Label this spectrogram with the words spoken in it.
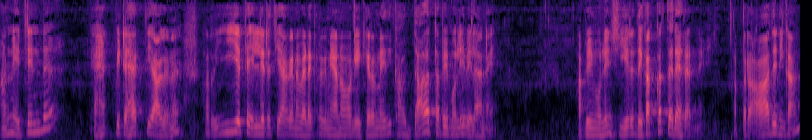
අන්න එතෙන්ද ඇහක් පිට ඇහක් තියාගෙන හරියට එල්ලෙට තියාගෙන වැඩ කරගෙන යනවා වගේ කරනේදී කවදාවත් අපේ මොලේ වෙලා නැහැ. අපේ මොලෙන් 100 දෙකක්වත් වැඩ කරන්නේ නැහැ. අපරාධ නිකන්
